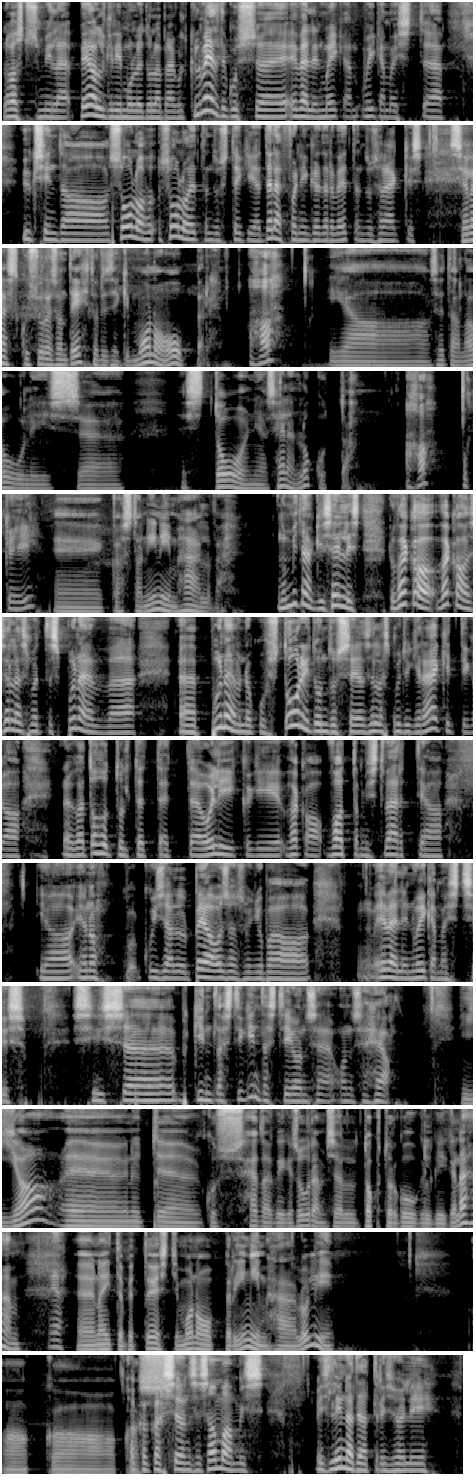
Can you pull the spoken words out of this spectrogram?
lavastus, mille pealkiri mul ei tule praegult küll meelde, kus äh, Evelin Võige, Võigemõist äh, üksinda soolo, sooloetendust tegi ja telefoniga terve etendus rääkis. sellest kusjuures on tehtud isegi monoooper ja seda laulis äh, Estonias Helen Lokuta. ahah, okei okay.. kas ta on inimhääl või? no midagi sellist, no väga-väga selles mõttes põnev, põnev nagu story tundus see ja sellest muidugi räägiti ka väga tohutult, et, et oli ikkagi väga vaatamist väärt ja, ja, ja noh, kui seal peaosas on juba Evelin Võigemast, siis, siis äh, kindlasti, kindlasti on see, on see hea. Ja äh, nüüd, kus häda kõige suurem, seal doktor Google kõige lähem Jah. äh, näitab, et tõesti monooperi inimhääl oli. aga kas, aga kas see on seesama, mis, mis Linnateatris oli?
